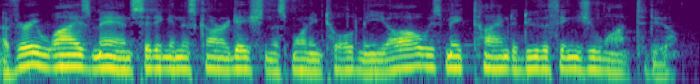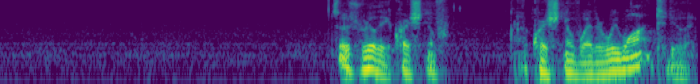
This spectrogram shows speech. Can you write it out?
A very wise man sitting in this congregation this morning told me, You always make time to do the things you want to do. So it's really a question of, a question of whether we want to do it.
